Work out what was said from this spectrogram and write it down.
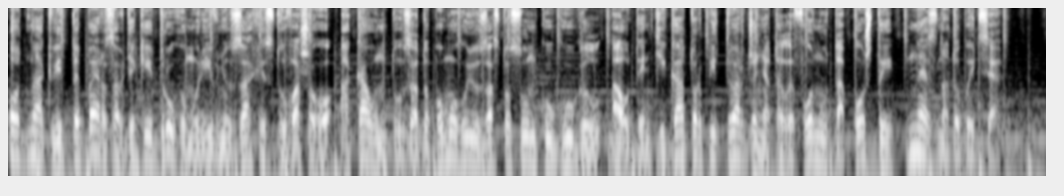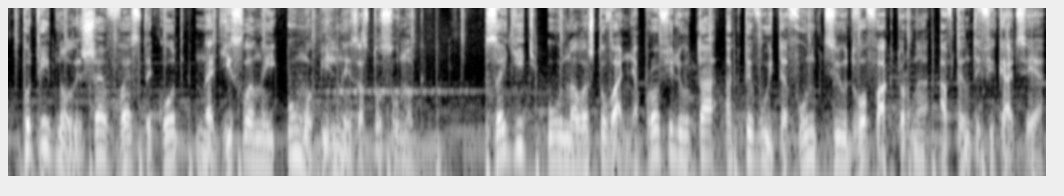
Однак відтепер, завдяки другому рівню захисту вашого аккаунту за допомогою застосунку Google Authenticator підтвердження телефону та пошти не знадобиться. Потрібно лише ввести код, надісланий у мобільний застосунок. Зайдіть у налаштування профілю та активуйте функцію двофакторна автентифікація.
